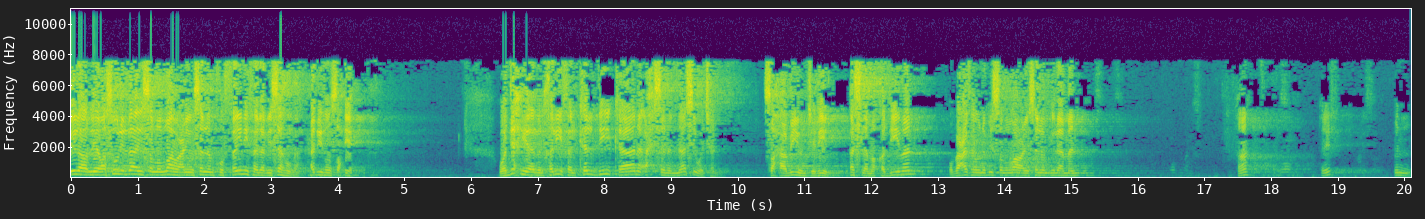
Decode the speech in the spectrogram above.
إلى لرسول الله صلى الله عليه وسلم خفين فلبسهما. حديث صحيح. ودحية بن خليفة الكلبي كان أحسن الناس وجها صحابي جليل أسلم قديما وبعثه النبي صلى الله عليه وسلم إلى من؟ ها؟ إيش؟ من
